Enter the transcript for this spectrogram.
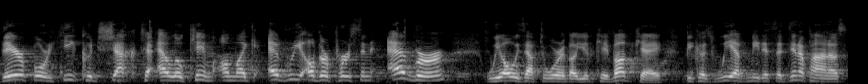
therefore he could shech to Elokim, unlike every other person ever. We always have to worry about Yud Ke Vav Ke, because we have Midas Adin upon us,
